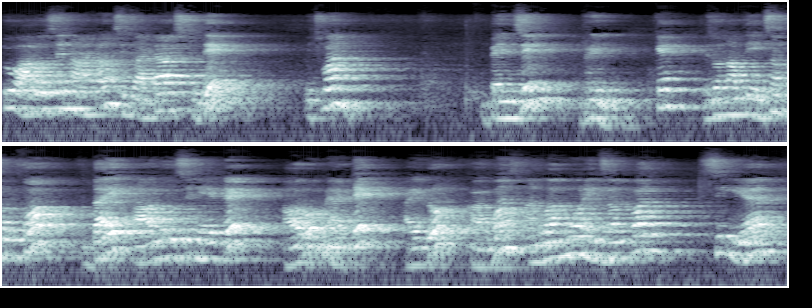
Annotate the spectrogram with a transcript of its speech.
Two halogen atoms is attached to the which one? Benzene ring. Okay. This is one of the example for dihalogenated aromatic hydrocarbons and one more example see here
